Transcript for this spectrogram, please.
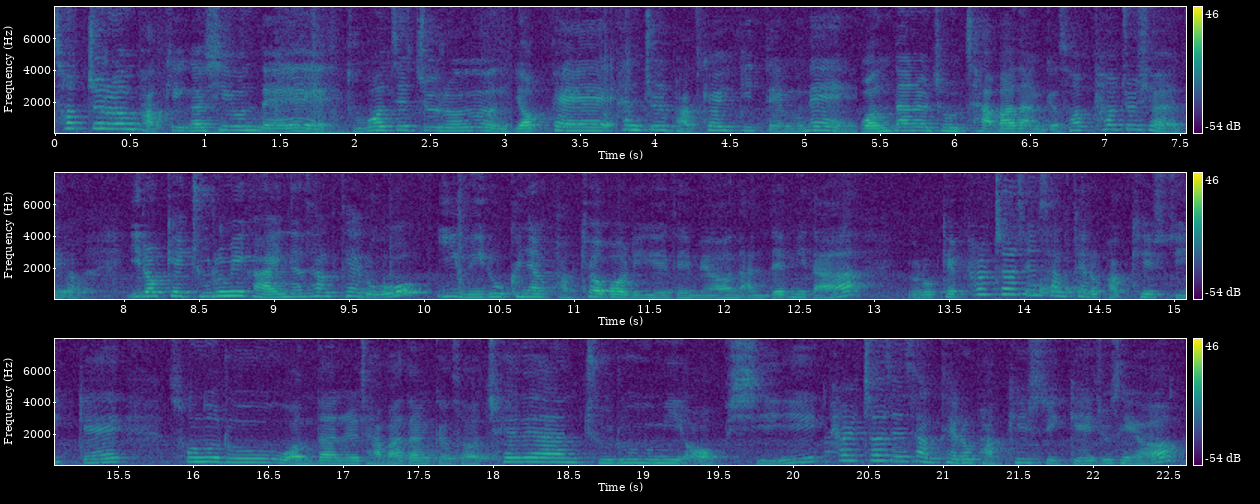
첫 줄은 받기가 쉬운데 두 번째 줄은 옆에 한 줄 박혀 있기 때문에 원단을 좀 잡아당겨서 펴주셔야 돼요. 이렇게 주름이 가 있는 상태로 이 위로 그냥 박혀버리게 되면 안 됩니다. 이렇게 펼쳐진 상태로 박힐 수 있게 손으로 원단을 잡아당겨서 최대한 주름이 없이 펼쳐진 상태로 박힐 수 있게 해주세요.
